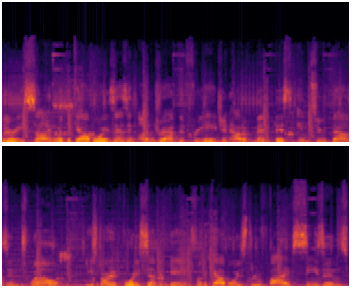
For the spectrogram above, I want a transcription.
Leary signed with the Cowboys as an undrafted free agent out of Memphis in 2012. He started 47 games for the Cowboys through five seasons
